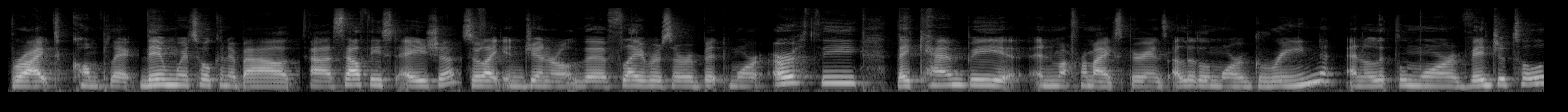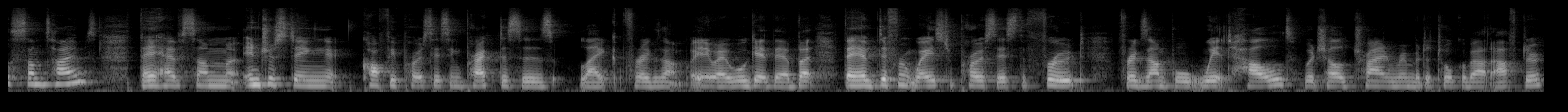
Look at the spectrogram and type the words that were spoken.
bright, complex. Then we're talking about uh, Southeast Asia. So like in general, the flavors are a bit more earthy. They can be, in my, from my experience, a little more green and a little more vegetal sometimes. They have some interesting coffee processing practices, like for example, anyway, we'll get there, but they have different ways to process the fruit. For example, wet hulled, which I'll try and remember to talk about after,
